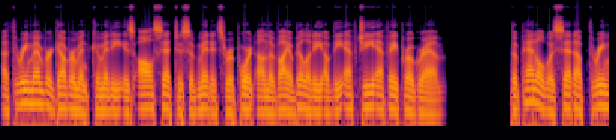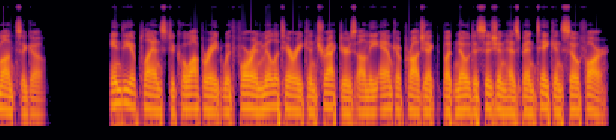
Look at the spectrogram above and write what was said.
A three-member government committee is all set to submit its report on the viability of the FGFA program. The panel was set up three months ago. India plans to cooperate with foreign military contractors on the AMCA project but no decision has been taken so far.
